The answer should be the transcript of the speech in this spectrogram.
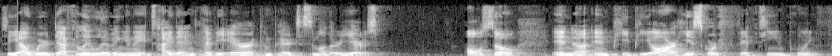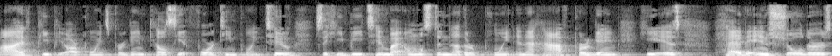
So yeah, we're definitely living in a tight end heavy era compared to some other years. Also, in, uh, in PPR, he has scored 15.5 PPR points per game. Kelce at 14.2, so he beats him by almost another point and a half per game. He is head and shoulders,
